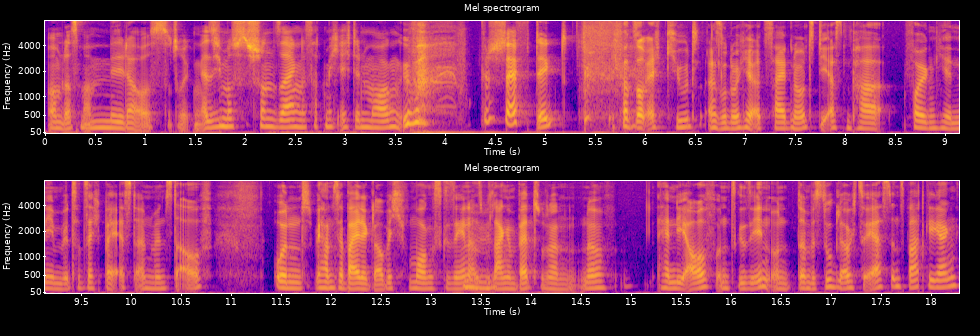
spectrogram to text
um das mal milder auszudrücken. Also ich muss schon sagen, das hat mich echt den Morgen über beschäftigt. Ich fand es auch echt cute. Also nur hier als Side Note, die ersten paar Folgen hier nehmen wir tatsächlich bei Esther in Münster auf. Und wir haben es ja beide, glaube ich, morgens gesehen. Also mhm. Also wir lagen im Bett und dann ne, Handy auf und es gesehen. Und dann bist du, glaube ich, zuerst ins Bad gegangen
